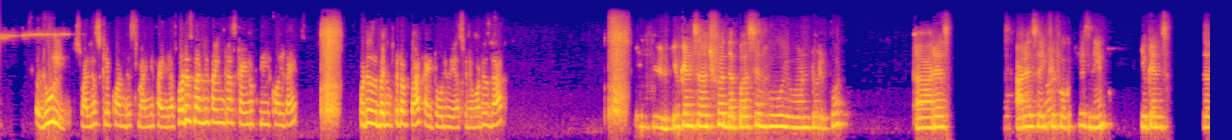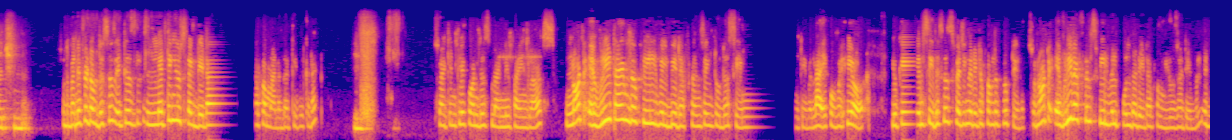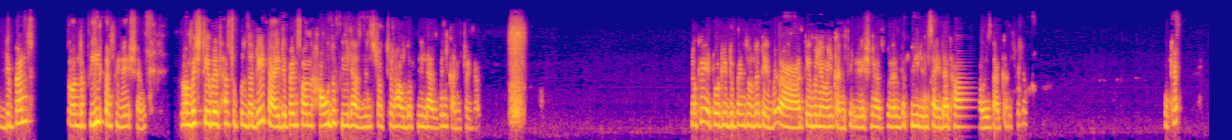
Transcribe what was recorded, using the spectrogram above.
rule. So I'll just click on this magnifying glass. What is magnifying glass kind of field called, guys? What is the benefit of that? I told you yesterday. What is that? You can, you can search for the person who you want to report. Uh, or else if you forgot his name, you can search in that. So the benefit of this is it is letting you select data from another table, correct? Yes. So I can click on this magnifying glass. Not every time the field will be referencing to the same table. Like over here, you can see this is fetching the data from the group table. So not every reference field will pull the data from user table. It depends on the field configuration from which table it has to pull the data. It depends on how the field has been structured, how the field has been configured. Okay, it totally depends on the table uh, table level configuration as well as the field inside that. How, how is that configured? Okay.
